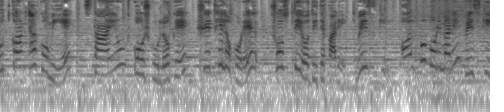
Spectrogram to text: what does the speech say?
উৎকণ্ঠা কমিয়ে স্নায়ু কোষগুলোকে শিথিল করে স্বস্তিও দিতে পারে। হুইস্কি অল্প পরিমাণে হুইস্কি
